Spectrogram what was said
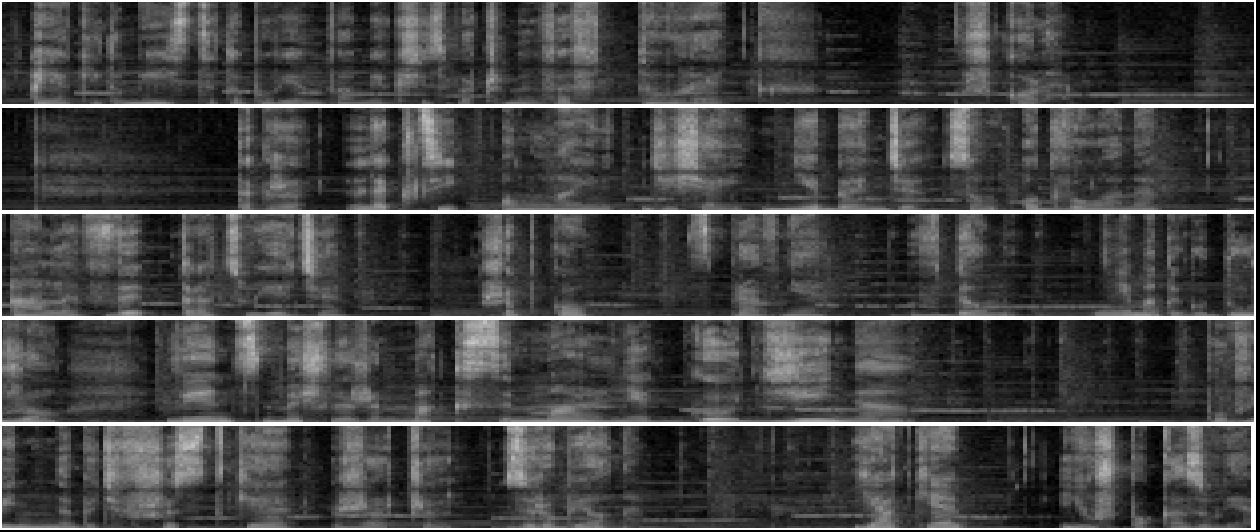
A jakie to miejsce, to powiem Wam, jak się zobaczymy we wtorek w szkole. Także lekcji online dzisiaj nie będzie, są odwołane, ale Wy pracujecie szybko, sprawnie w domu. Nie ma tego dużo, więc myślę, że maksymalnie godzina powinny być wszystkie rzeczy zrobione. Jakie? Już pokazuję.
